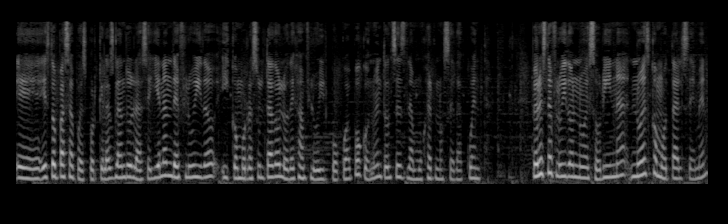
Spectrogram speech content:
Eh, esto pasa pues porque las glándulas se llenan de fluido y como resultado lo dejan fluir poco a poco, ¿no? Entonces la mujer no se da cuenta. Pero este fluido no es orina, no es como tal semen,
